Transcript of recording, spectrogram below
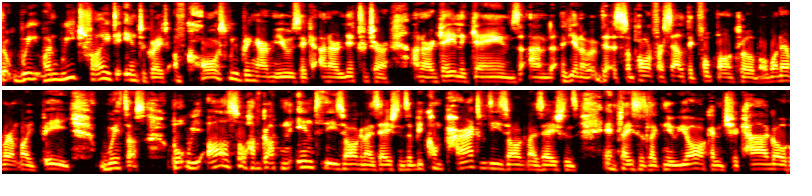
that we when we try to integrate, of course, we bring our music and our literature and our Gaelic games and, you know, the support for Celtic Football Club or whatever it might be with us. But we also have gotten into these organizations and become part of these organizations in places like New York and Chicago.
